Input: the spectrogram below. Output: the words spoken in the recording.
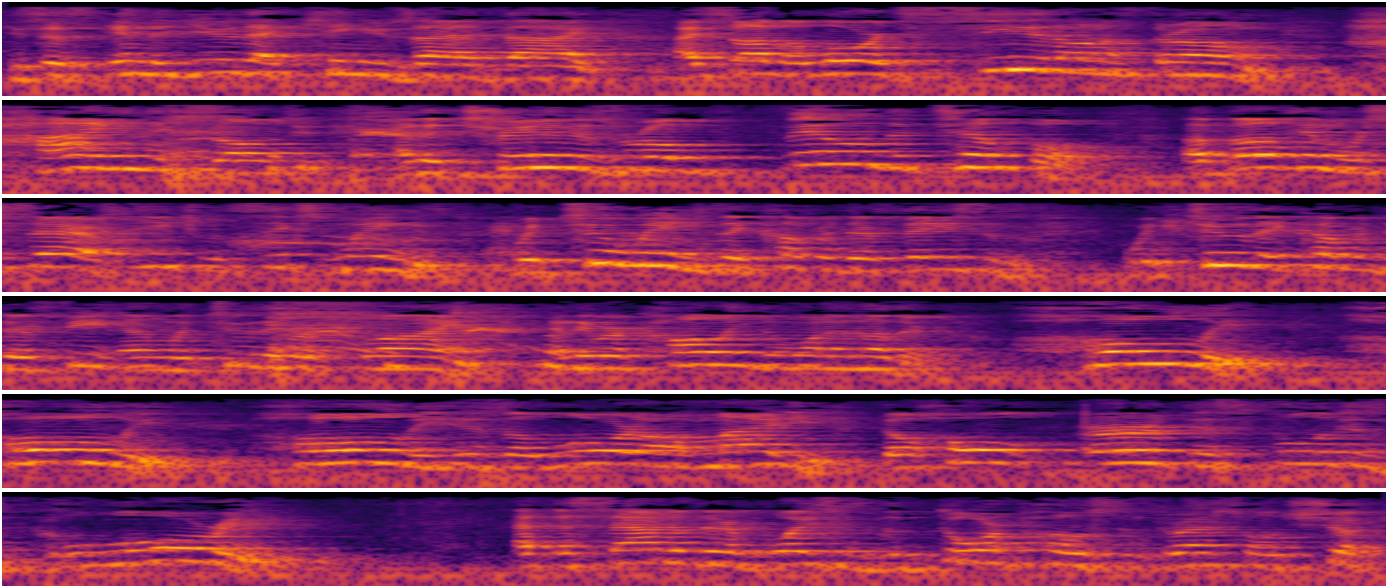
He says, In the year that King Uzziah died, I saw the Lord seated on a throne, high and exalted, and the train of his robe filled the temple. Above him were seraphs, each with six wings. With two wings they covered their faces. With two they covered their feet, and with two they were flying. And they were calling to one another, Holy, holy, holy is the Lord Almighty. The whole earth is full of his glory. At the sound of their voices, the doorposts and threshold shook,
